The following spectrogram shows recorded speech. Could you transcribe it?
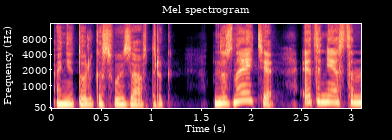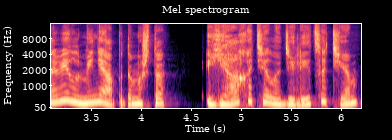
а не только свой завтрак. Но знаете, это не остановило меня, потому что я хотела делиться тем,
